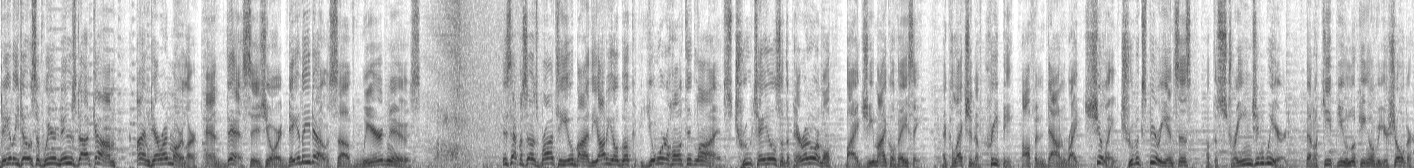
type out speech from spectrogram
DailyDoseOfWeirdNews.com, I'm Darren Marlar, and this is your Daily Dose of Weird News. This episode is brought to you by the audiobook Your Haunted Lives – True Tales of the Paranormal by G. Michael Vasey, a collection of creepy, often downright chilling true experiences of the strange and weird that'll keep you looking over your shoulder.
